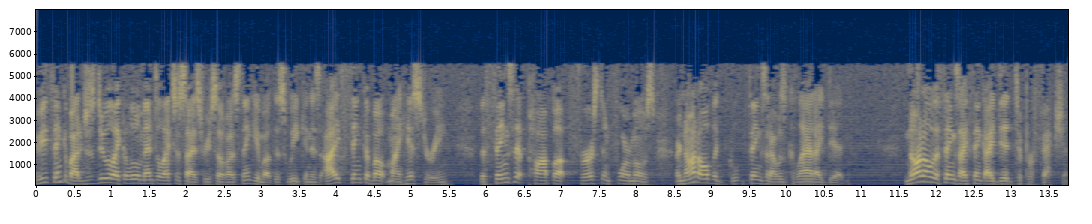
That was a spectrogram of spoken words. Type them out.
If you think about it, just do like a little mental exercise for yourself. I was thinking about this week, and as I think about my history, the things that pop up first and foremost are not all the gl- things that I was glad I did, not all the things I think I did to perfection.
